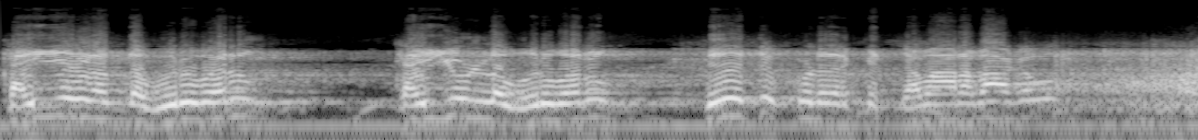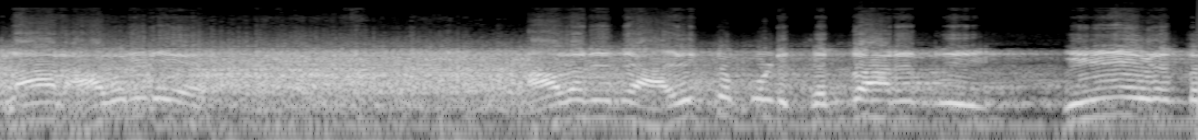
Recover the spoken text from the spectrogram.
கையிழந்த ஒருவரும் கையுள்ள ஒருவரும் பேசிக் கொள்வதற்கு சமானமாகவும் நான் அவருடைய அவன் என்னை அழைத்துக் கொண்டு சென்றான் என்று இழிவிழந்த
